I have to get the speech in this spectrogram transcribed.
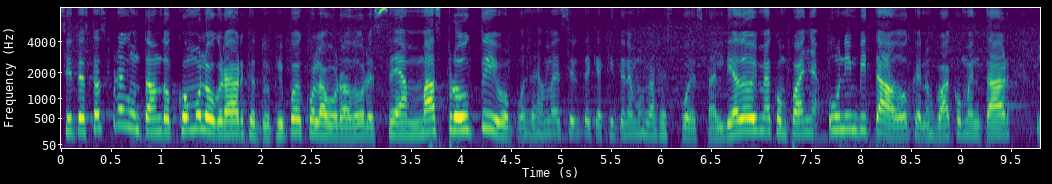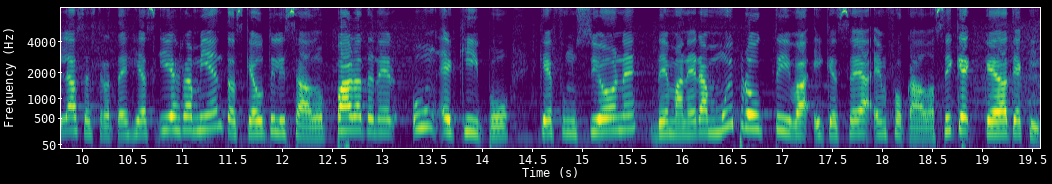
Si te estás preguntando cómo lograr que tu equipo de colaboradores sea más productivo, pues déjame decirte que aquí tenemos la respuesta. El día de hoy me acompaña un invitado que nos va a comentar las estrategias y herramientas que ha utilizado para tener un equipo que funcione de manera muy productiva y que sea enfocado. Así que quédate aquí.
